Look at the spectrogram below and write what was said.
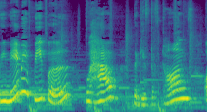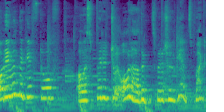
We may be people who have the gift of tongues or even the gift of uh, spiritual, all other spiritual gifts. But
